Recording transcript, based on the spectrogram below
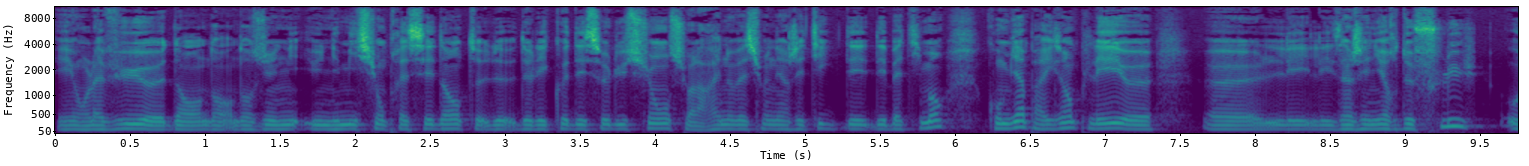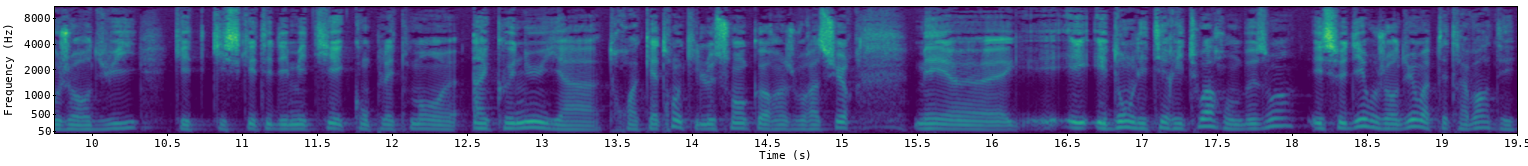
et on l'a vu dans, dans, dans une, une, émission précédente de, de l'éco des solutions sur la rénovation énergétique des, des bâtiments. Combien, par exemple, les, euh, les, les, ingénieurs de flux aujourd'hui, qui, qui, qui, étaient des métiers complètement inconnus il y a 3-4 ans, qui le sont encore, hein, je vous rassure, mais et, et dont les territoires ont besoin et se dire aujourd'hui on va peut-être avoir des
